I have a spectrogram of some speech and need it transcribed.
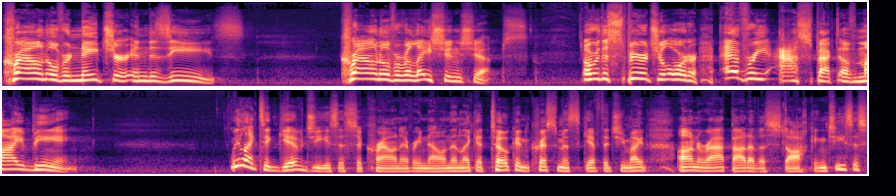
crown over nature and disease, crown over relationships over the spiritual order, every aspect of my being. We like to give Jesus a crown every now and then, like a token Christmas gift that you might unwrap out of a stocking. Jesus,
